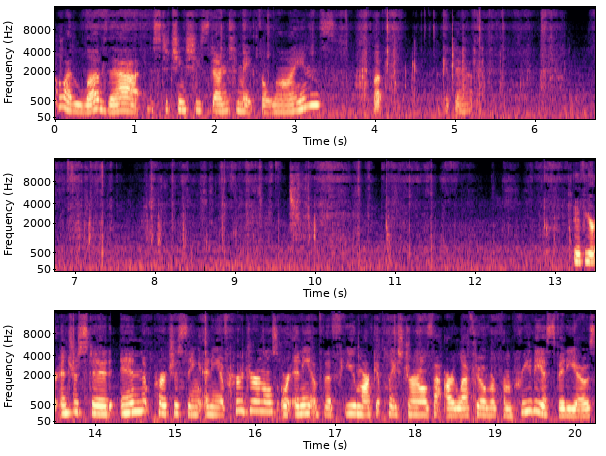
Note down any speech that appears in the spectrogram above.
Oh, I love that. The stitching she's done to make the lines. Oh, look at that. If you're interested in purchasing any of her journals or any of the few marketplace journals that are left over from previous videos,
